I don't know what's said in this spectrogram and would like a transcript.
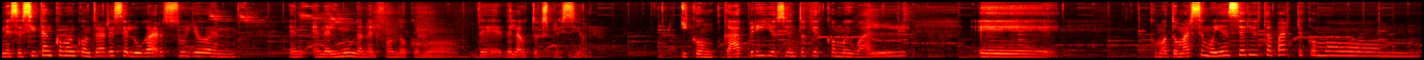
necesitan como encontrar ese lugar suyo en, en, el mundo, en el fondo, como de, de, la autoexpresión. Y con Capri yo siento que es como igual, eh, como tomarse muy en serio esta parte como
